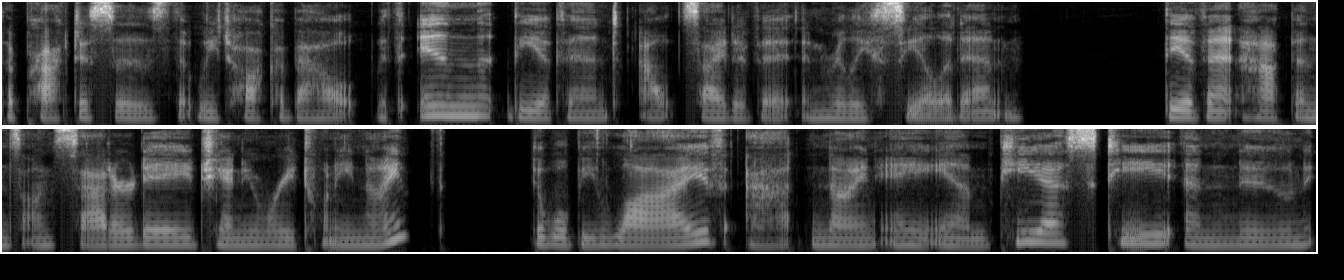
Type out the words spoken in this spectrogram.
the practices that we talk about within the event outside of it and really seal it in. The event happens on Saturday, January 29th. It will be live at 9 a.m. PST and noon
